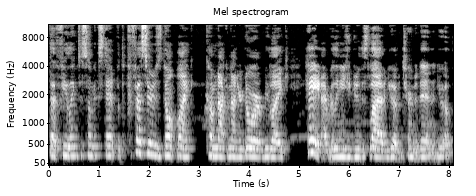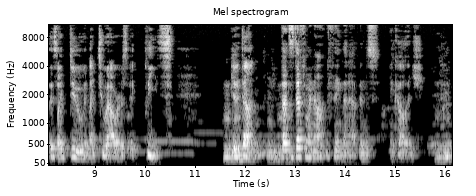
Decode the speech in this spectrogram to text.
that feeling to some extent, but the professors don't like come knocking on your door and be like, "Hey, I really need you to do this lab and you haven't turned it in and you have it's like due in like 2 hours. Like, please mm-hmm. get it done." Mm-hmm. That's definitely not the thing that happens in college. Mm-hmm.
